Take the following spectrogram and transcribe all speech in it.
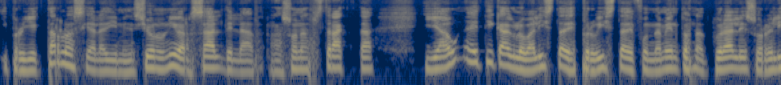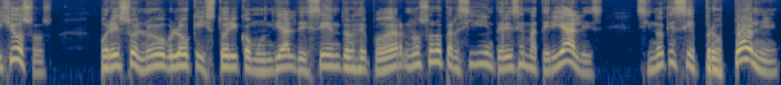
y proyectarlo hacia la dimensión universal de la razón abstracta y a una ética globalista desprovista de fundamentos naturales o religiosos. Por eso el nuevo bloque histórico mundial de centros de poder no solo persigue intereses materiales, sino que se propone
